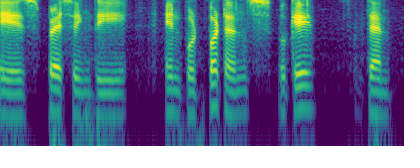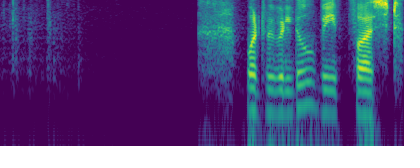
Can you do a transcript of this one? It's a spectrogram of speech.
is pressing the input buttons okay? Then what we will do we first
